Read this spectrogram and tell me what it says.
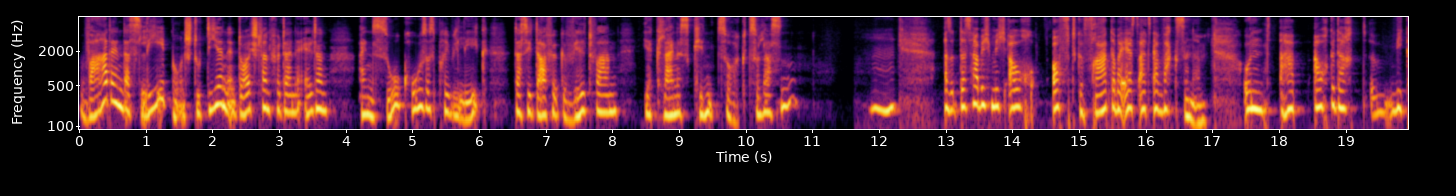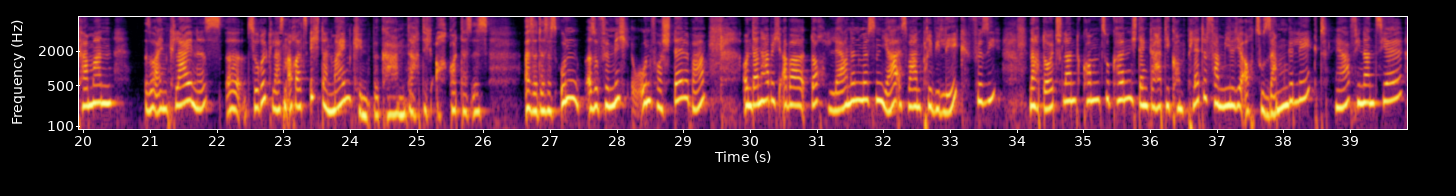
War denn das Leben und Studieren in Deutschland für deine Eltern ein so großes Privileg, dass sie dafür gewillt waren, ihr kleines Kind zurückzulassen? Mhm. Also das habe ich mich auch oft gefragt, aber erst als Erwachsene. Und habe auch gedacht, wie kann man so ein kleines äh, zurücklassen? Auch als ich dann mein Kind bekam, dachte ich, ach Gott, das ist also das ist un, also für mich unvorstellbar. Und dann habe ich aber doch lernen müssen, ja, es war ein Privileg für sie, nach Deutschland kommen zu können. Ich denke, da hat die komplette Familie auch zusammengelegt, ja, finanziell.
